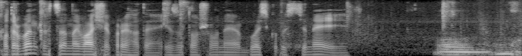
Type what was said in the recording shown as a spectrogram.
По драбинках це найважче пригати, із-за того, що вони близько до стіни і. Ем, ну,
